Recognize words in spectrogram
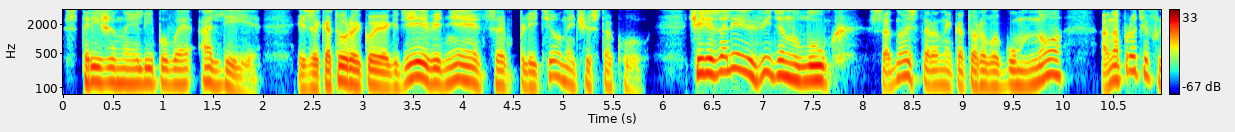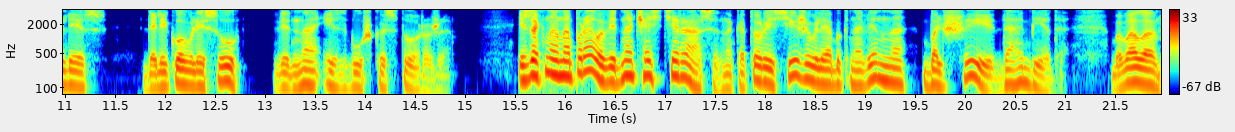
стриженная липовая аллея, из-за которой кое-где виднеется плетеный чистокол. Через аллею виден луг, с одной стороны которого гумно, а напротив лес. Далеко в лесу видна избушка сторожа. Из окна направо видна часть террасы, на которой сиживали обыкновенно большие до обеда. Бывало,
